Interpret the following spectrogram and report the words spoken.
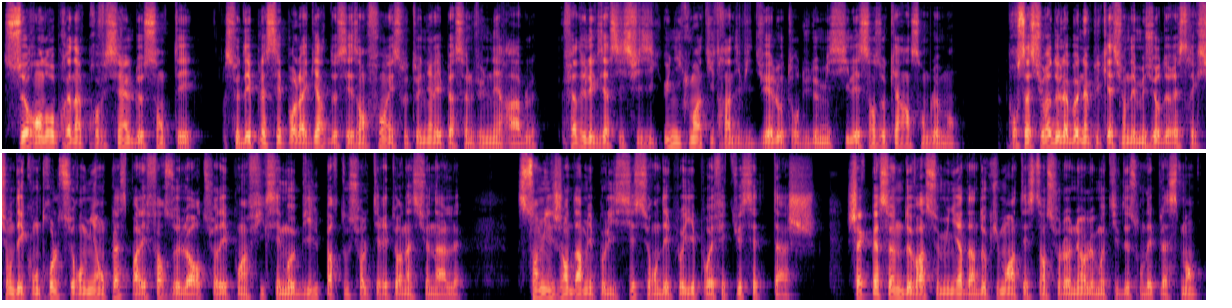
Se rendre auprès d'un professionnel de santé. Se déplacer pour la garde de ses enfants et soutenir les personnes vulnérables. Faire de l'exercice physique uniquement à titre individuel autour du domicile et sans aucun rassemblement. Pour s'assurer de la bonne application des mesures de restriction, des contrôles seront mis en place par les forces de l'ordre sur des points fixes et mobiles partout sur le territoire national, 100 000 gendarmes et policiers seront déployés pour effectuer cette tâche. Chaque personne devra se munir d'un document attestant sur l'honneur le motif de son déplacement.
